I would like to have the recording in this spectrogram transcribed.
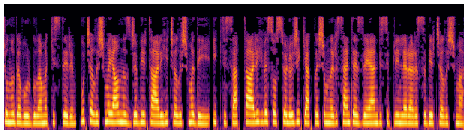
şunu da vurgulamak isterim. Bu çalışma yalnızca bir tarihi çalışma değil, iktisat, tarih ve sosyolojik yaklaşımları sentezleyen disiplinler arası bir çalışma.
